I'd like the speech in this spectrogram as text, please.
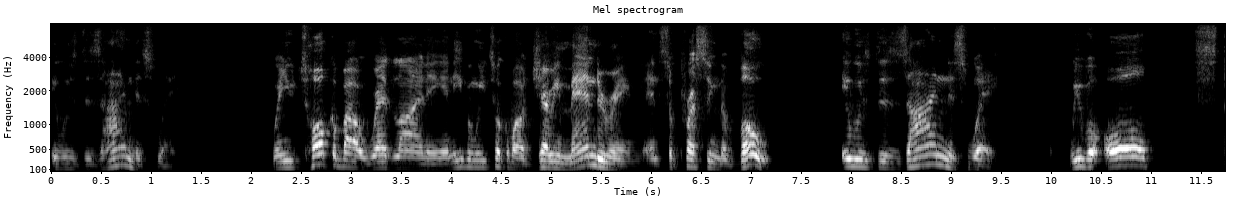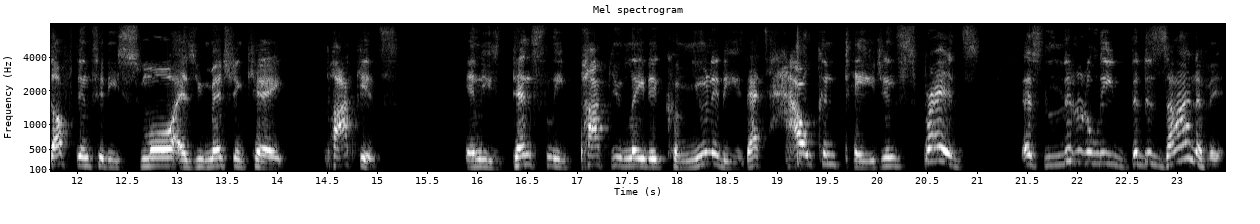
it was designed this way. When you talk about redlining, and even when you talk about gerrymandering and suppressing the vote, it was designed this way. We were all stuffed into these small, as you mentioned, Kay, pockets in these densely populated communities. That's how contagion spreads. That's literally the design of it.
